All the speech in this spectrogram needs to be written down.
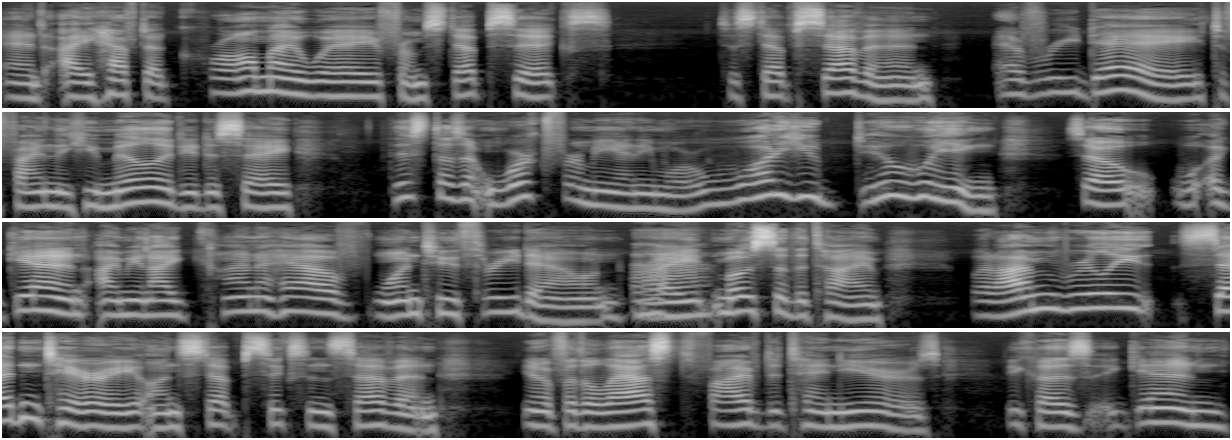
And I have to crawl my way from step six to step seven every day to find the humility to say, this doesn't work for me anymore. What are you doing? So, again, I mean, I kind of have one, two, three down, uh-huh. right? Most of the time. But I'm really sedentary on step six and seven, you know, for the last five to 10 years. Because again,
